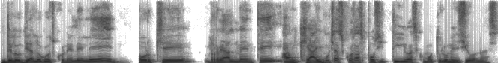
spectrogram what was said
de, los diálogos con el ELN, porque realmente, aunque hay muchas cosas positivas, como tú lo mencionas,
